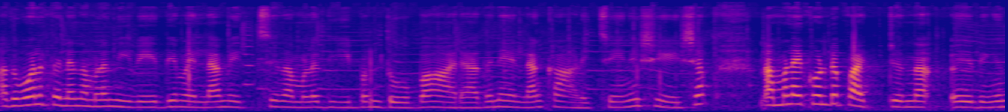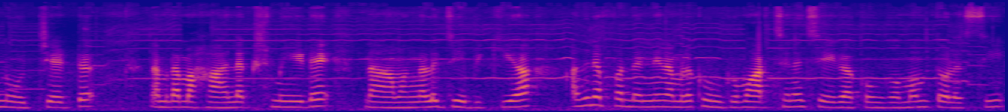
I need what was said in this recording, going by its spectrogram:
അതുപോലെ തന്നെ നമ്മൾ നിവേദ്യം എല്ലാം വെച്ച് നമ്മൾ ദീപം ധൂപ ആരാധനയെല്ലാം കാണിച്ചതിന് ശേഷം നമ്മളെ കൊണ്ട് പറ്റുന്ന ഏതെങ്കിലും നൂറ്റിയെട്ട് നമ്മുടെ മഹാലക്ഷ്മിയുടെ നാമങ്ങൾ ജപിക്കുക. അതിനൊപ്പം തന്നെ നമ്മൾ കുങ്കുമാർച്ചന ചെയ്യുക. കുങ്കുമം തുളസി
